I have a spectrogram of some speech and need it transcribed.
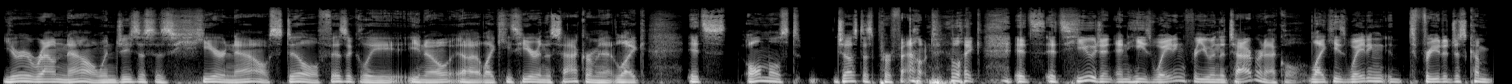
you're around now when jesus is here now still physically you know uh, like he's here in the sacrament. Like it's almost just as profound like it's it's huge and, and he's waiting for you in the tabernacle like he's waiting for you to just come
